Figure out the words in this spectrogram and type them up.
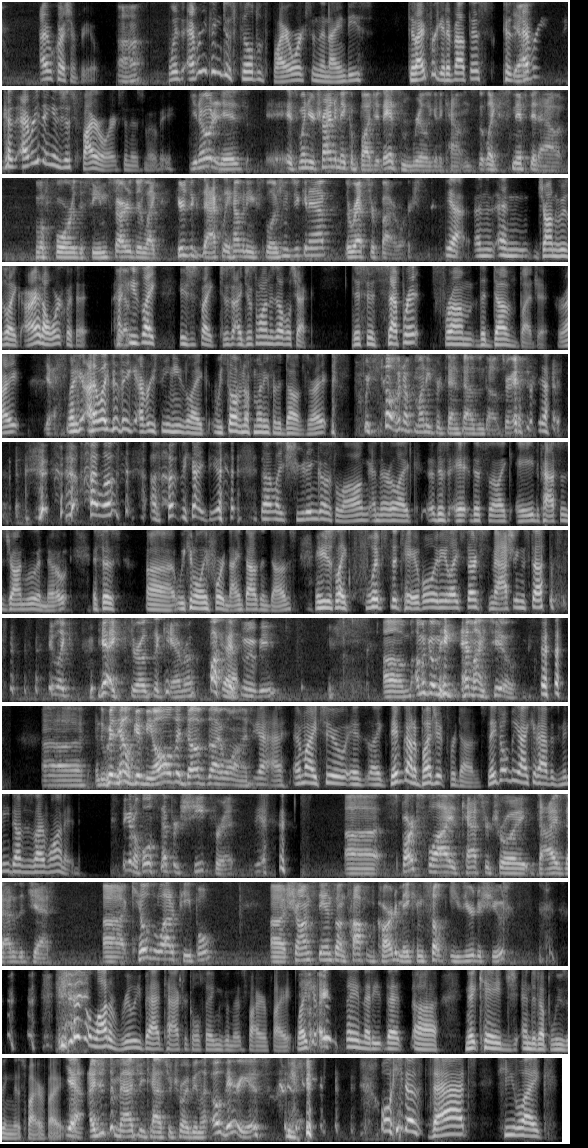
I have a question for you. Uh huh. Was everything just filled with fireworks in the 90s? Did I forget about this? Because Yeah. every because everything is just fireworks in this movie. You know what it is? It's when you're trying to make a budget. They had some really good accountants that like sniffed it out before the scene started. They're like, here's exactly how many explosions you can have. The rest are fireworks. Yeah, and and John Woo's like, all right, I'll work with it. Yep. He's like, he's just like, just I just want to double check. This is separate from the Dove budget, right? Yes. Like I like to think every scene he's like, we still have enough money for the Doves, right? we still have enough money for ten thousand doves, right? yeah. I love I love the idea that like shooting goes along and they're like this this like aide passes John Woo a note. It says uh we can only afford 9000 doves and he just like flips the table and he like starts smashing stuff. He like, yeah, he throws the camera. Fuck Yeah. this movie. Um, I'm gonna go make MI2. Uh, and where they'll give me all the doves I want. yeah, MI2 is like they've got a budget for doves. They told me I could have as many doves as I wanted. They got a whole separate sheet for it. Yeah. Uh, Sparks Fly as Castor Troy dives out of the jet, uh, kills a lot of people. Uh, Sean stands on top of a car to make himself easier to shoot. he does a lot of really bad tactical things in this firefight. Like it's I- insane that he that uh, Nick Cage ended up losing this firefight. Yeah, I just imagine Castor Troy being like, "Oh, there he is." Well, he does that. He like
